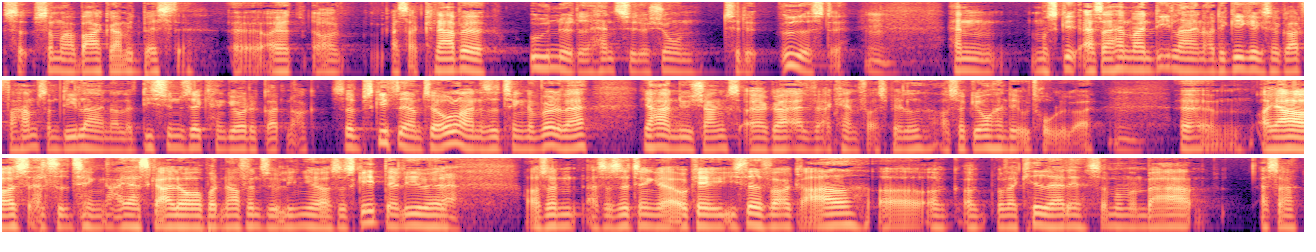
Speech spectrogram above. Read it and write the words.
så, så må jeg bare gøre mit bedste. Øh, og, jeg, og altså knappe udnyttede hans situation til det yderste. Mm. Han, måske, altså, han var en D-line, og det gik ikke så godt for ham som D-line, eller de synes ikke, han gjorde det godt nok. Så skiftede jeg ham til O-line, og så tænkte jeg, ved du hvad, jeg har en ny chance, og jeg gør alt, hvad jeg kan for at spille. Og så gjorde han det utrolig godt. Mm. Øhm, og jeg har også altid tænkt, nej, jeg skal aldrig over på den offensive linje, og så skete det alligevel. Ja. Og så, altså, så tænker jeg, okay, i stedet for at græde og, og, og, og være ked af det, så må man bare altså,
